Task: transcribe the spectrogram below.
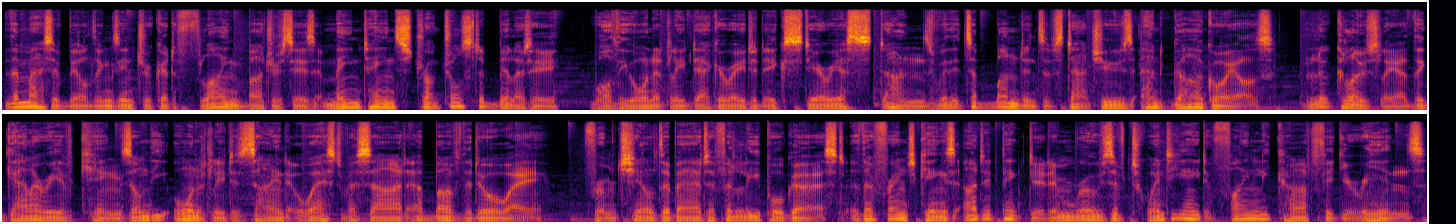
The massive building's intricate flying buttresses maintain structural stability, while the ornately decorated exterior stuns with its abundance of statues and gargoyles. Look closely at the Gallery of Kings on the ornately designed west facade above the doorway. From Childebert to Philippe Auguste, the French kings are depicted in rows of 28 finely carved figurines.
